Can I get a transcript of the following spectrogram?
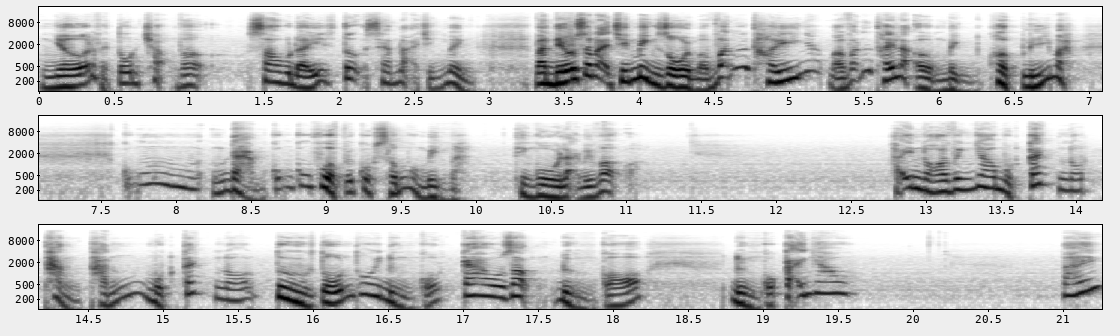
Nhớ là phải tôn trọng vợ. Sau đấy tự xem lại chính mình. Và nếu xem lại chính mình rồi mà vẫn thấy nhá, mà vẫn thấy là ở mình hợp lý mà, cũng đảm, cũng cũng phù hợp với cuộc sống của mình mà, thì ngồi lại với vợ hãy nói với nhau một cách nó thẳng thắn, một cách nó từ tốn thôi, đừng có cao giọng, đừng có đừng có cãi nhau. Đấy,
